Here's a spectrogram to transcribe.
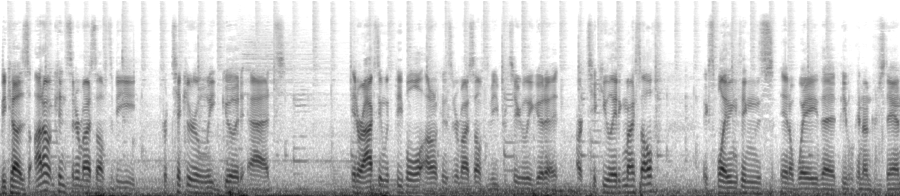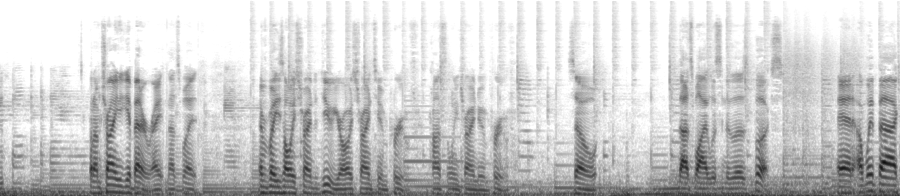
Because I don't consider myself to be particularly good at interacting with people. I don't consider myself to be particularly good at articulating myself explaining things in a way that people can understand. But I'm trying to get better, right? That's what everybody's always trying to do. You're always trying to improve, constantly trying to improve. So that's why I listen to those books. And I went back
